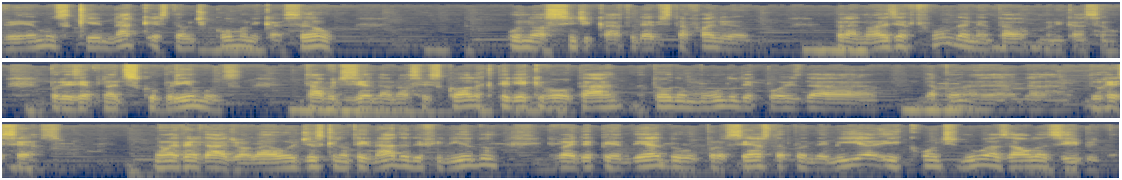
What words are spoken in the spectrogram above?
vemos que na questão de comunicação, o nosso sindicato deve estar falhando. Para nós é fundamental a comunicação. Por exemplo, nós descobrimos, estava dizendo na nossa escola, que teria que voltar todo mundo depois da, da, da, do recesso. Não é verdade, o Laú diz que não tem nada definido, que vai depender do processo da pandemia e continua as aulas híbridas.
